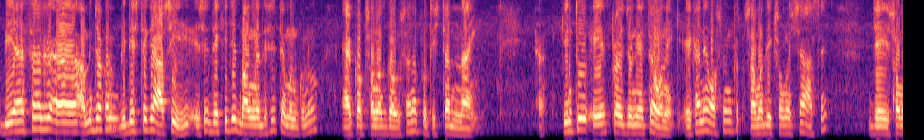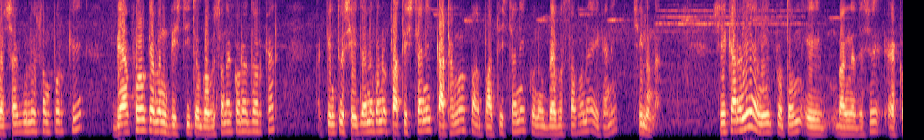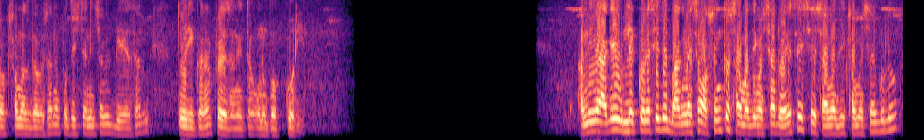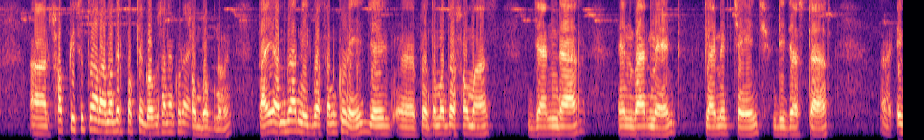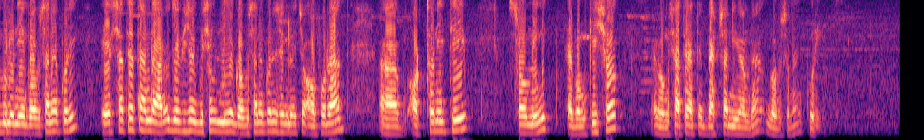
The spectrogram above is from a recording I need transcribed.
BSR আমি যখন বিদেশ থেকে আসি এসে দেখি যে বাংলাদেশে তেমন কোনো একক সমাজ গবেষণা প্রতিষ্ঠান নাই। কিন্তু এর প্রয়োজনীয়তা অনেক। এখানে অসংখ্য সামাজিক সমস্যা আছে যে সমস্যাগুলো সম্পর্কে ব্যাপক এবং বিস্তৃত গবেষণা করা দরকার। কিন্তু সেই ধরনের কোনো প্রাতিষ্ঠানিক কাঠামো বা প্রাতিষ্ঠানিক কোনো ব্যবস্থাপনা এখানে ছিল না। সেই কারণেই আমি প্রথম এই বাংলাদেশে একক সমাজ গবেষণা প্রতিষ্ঠান হিসাবে বিএসআর তৈরি করার প্রয়োজনীয়তা অনুভব করি। আমি আগে উল্লেখ করেছি যে বাংলাদেশে অসংখ্য সামাজিক সমস্যা রয়েছে সেই সামাজিক সমস্যাগুলো আর সবকিছু তো আর আমাদের পক্ষে গবেষণা করা সম্ভব নয়। তাই আমরা নির্বাচন করি যে প্রথমত সমাজ gender environment climate change disaster এগুলো নিয়ে গবেষণা করি। এর সাথে সাথে আমরা আরও যে বিষয় বিষয় নিয়ে গবেষণা করি সেগুলো হচ্ছে অপরাধ অর্থনীতি শ্রমিক এবং কৃষক এবং সাথে সাথে ব্যবসা নিয়ে আমরা গবেষণা করি।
